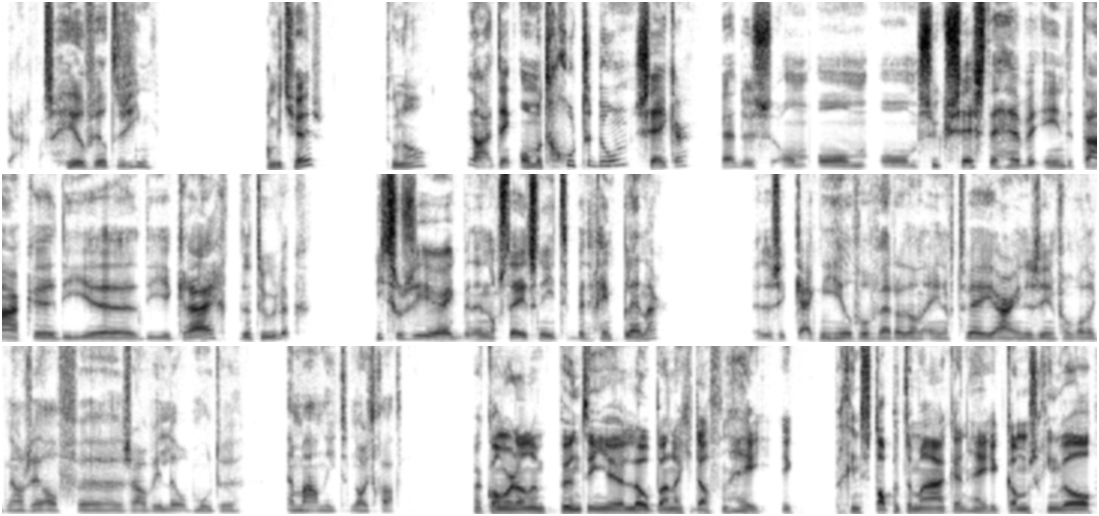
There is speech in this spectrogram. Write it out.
Ja, er was heel veel te zien. Ambitieus? Toen al? Nou, ik denk om het goed te doen, zeker. dus om, om, om succes te hebben in de taken die je, die je krijgt, natuurlijk. Niet zozeer, ik ben er nog steeds niet, ik ben geen planner. Eh, dus ik kijk niet heel veel verder dan één of twee jaar in de zin van wat ik nou zelf uh, zou willen ontmoeten. Helemaal niet, nooit gehad. Maar kwam er dan een punt in je loopbaan dat je dacht van hé, hey, ik begin stappen te maken en hé, hey, ik kan misschien wel,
